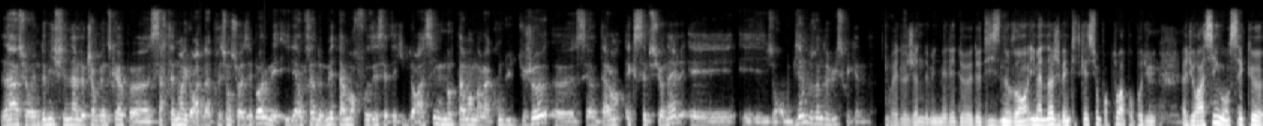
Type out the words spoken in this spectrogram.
Là, sur une demi-finale de Champions Cup, euh, certainement, il aura de la pression sur les épaules, mais il est en train de métamorphoser cette équipe de Racing, notamment dans la conduite du jeu. Euh, c'est un talent exceptionnel et, ils auront bien besoin de lui ce week-end. Oui, le jeune demi-mêlée de, de 19 ans. Imagine, j'avais une petite question pour toi à propos du, du Racing. On sait que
